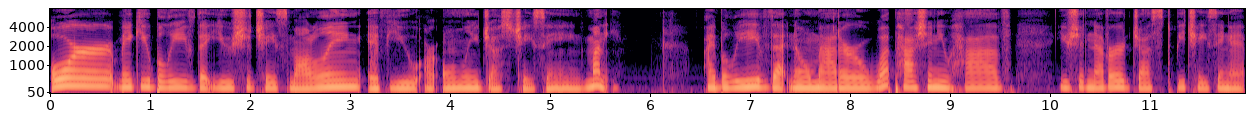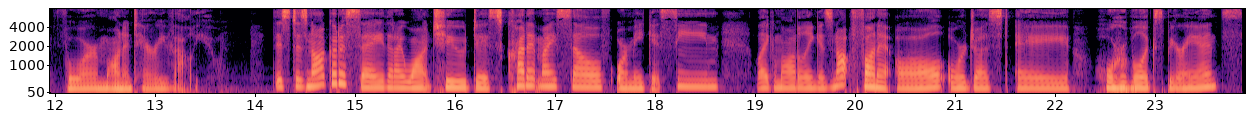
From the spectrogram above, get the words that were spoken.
or make you believe that you should chase modeling if you are only just chasing money. I believe that no matter what passion you have, you should never just be chasing it for monetary value. This does not go to say that I want to discredit myself or make it seem like modeling is not fun at all or just a horrible experience.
